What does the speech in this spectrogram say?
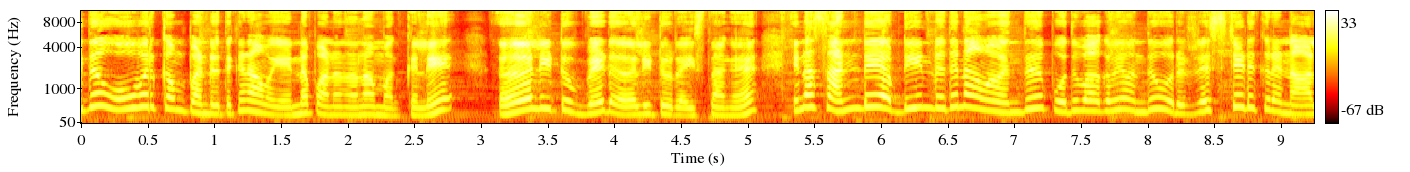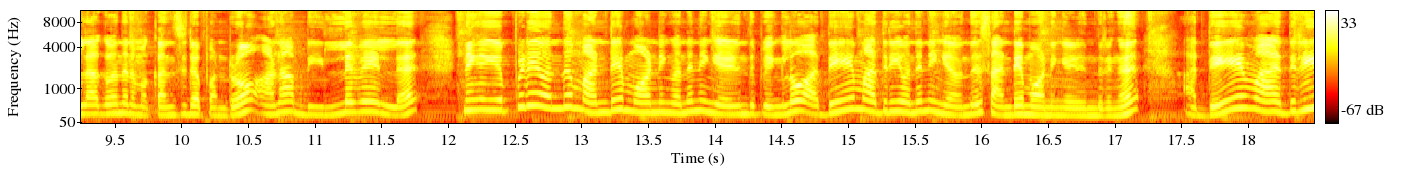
இதை ஓவர் கம் பண்ணுறதுக்கு நாம் என்ன பண்ணணும்னா மக்களே early to bed early to rise தாங்க. ஏன்னா சண்டே அப்படின்றது நாம் வந்து பொதுவாகவே வந்து ஒரு ரெஸ்ட் எடுக்கிற நாளாக வந்து நம்ம கன்சிடர் பண்ணுறோம் ஆனால் அப்படி இல்லவே இல்லை. நீங்கள் எப்படி வந்து மண்டே மார்னிங் வந்து நீங்கள் எழுந்துப்பீங்களோ அதே மாதிரி வந்து நீங்கள் வந்து சண்டே மார்னிங் எழுந்துருங்க. அதே மாதிரி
